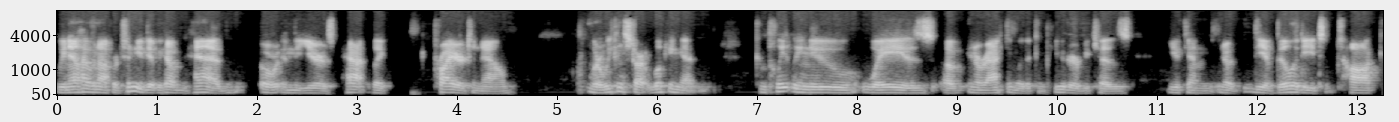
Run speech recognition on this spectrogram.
we now have an opportunity that we haven't had over in the years past, like prior to now, where we can start looking at completely new ways of interacting with a computer because you can, you know, the ability to talk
